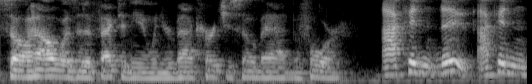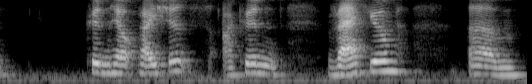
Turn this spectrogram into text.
So how was it affecting you when your back hurt you so bad before? I couldn't do. I couldn't couldn't help patients. I couldn't vacuum. Um,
